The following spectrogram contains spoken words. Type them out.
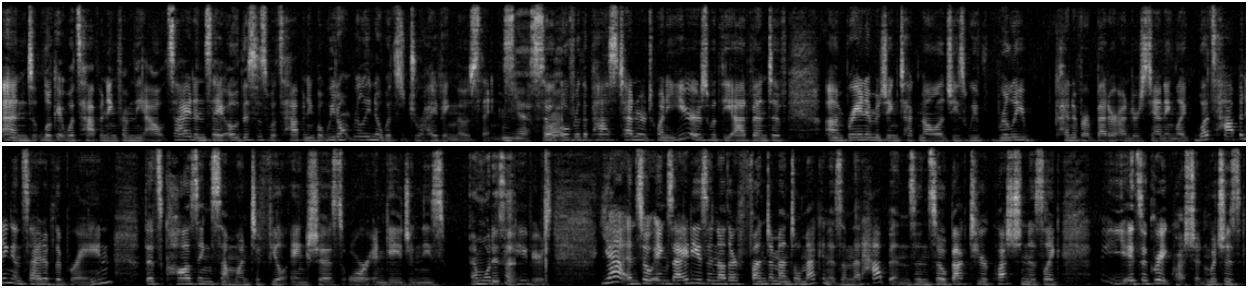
and look at what's happening from the outside and say, oh, this is what's happening, but we don't really know what's driving those things. Yes. So, right. over the past 10 or 20 years, with the advent of um, brain imaging technologies, we've really kind of our better understanding like what's happening inside of the brain that's causing someone to feel anxious or engage in these And what is it? behaviors. Yeah, and so anxiety is another fundamental mechanism that happens. And so back to your question is like it's a great question, which is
